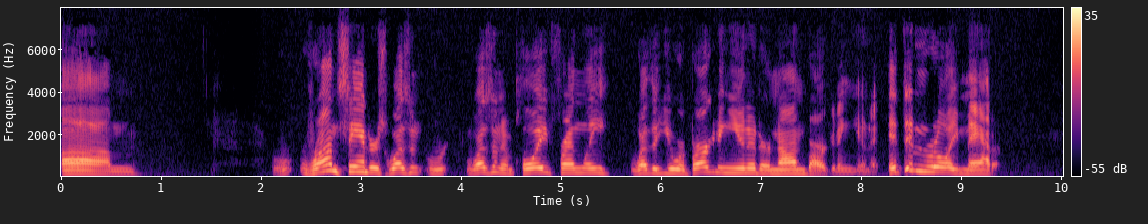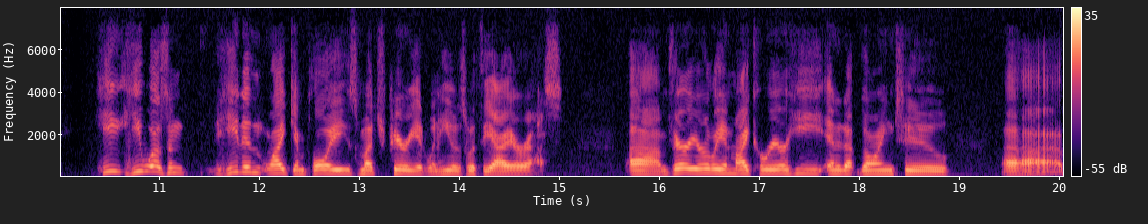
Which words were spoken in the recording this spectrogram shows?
Um, Ron Sanders wasn't wasn't employee friendly whether you were bargaining unit or non-bargaining unit. It didn't really matter. He he wasn't he didn't like employees much. Period. When he was with the IRS, um, very early in my career, he ended up going to uh,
